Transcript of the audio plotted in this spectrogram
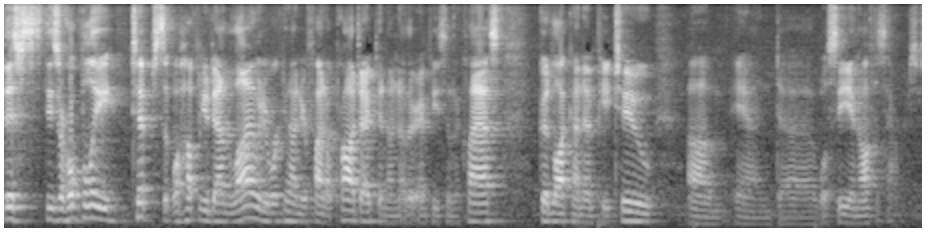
this, these are hopefully tips that will help you down the line when you're working on your final project and on other MPs in the class. Good luck on MP2, um, and uh, we'll see you in office hours.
